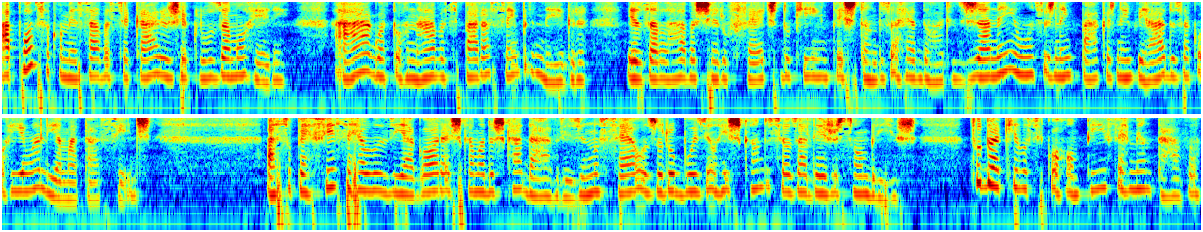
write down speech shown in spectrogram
A poça começava a secar e os reclusos a morrerem. A água tornava-se para sempre negra, exalava cheiro fétido que ia empestando os arredores. Já nem onças, nem pacas, nem veados acorriam ali a matar a sede. A superfície reluzia agora a escama dos cadáveres, e no céu os urubus iam riscando seus adejos sombrios. Tudo aquilo se corrompia e fermentava.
